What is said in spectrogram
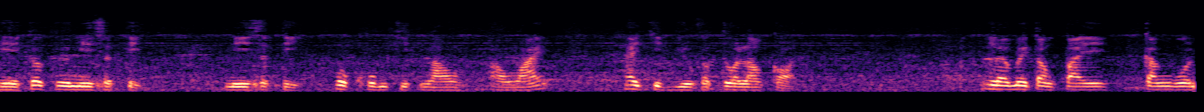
เหตุก็คือมีสติ มีสติควบคุมจิตเราเอาไว้ ให้จิตอยู่กับตัวเราก่อน เราไม่ต้องไปกังวล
